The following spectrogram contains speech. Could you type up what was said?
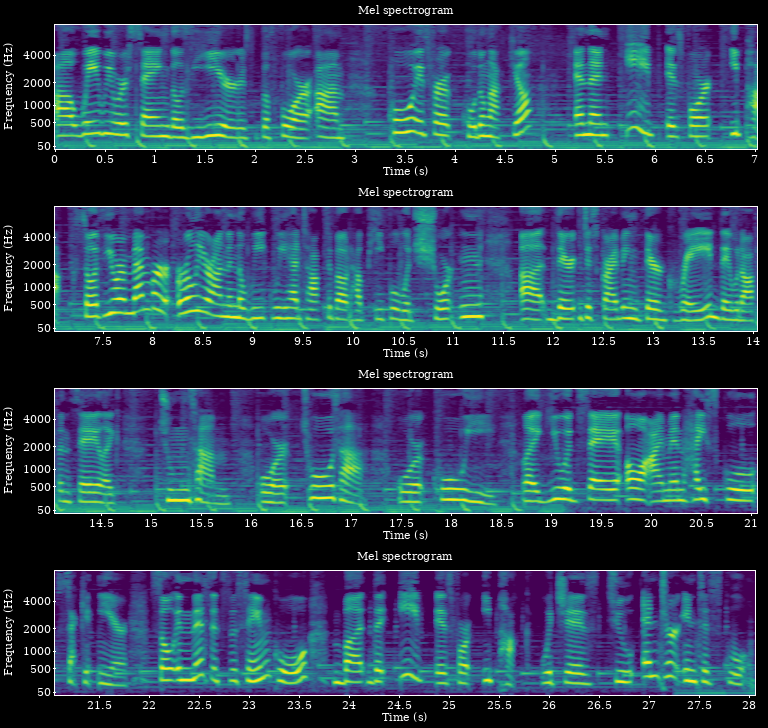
uh, way we were saying those years before. Um, 고 is for 고등학교. And then 입 is for 입학. So if you remember earlier on in the week, we had talked about how people would shorten uh, their describing their grade. They would often say like 중3 or 조사 or 고2. Like you would say, oh, I'm in high school second year. So in this, it's the same 고, but the 입 is for 입학, which is to enter into school.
